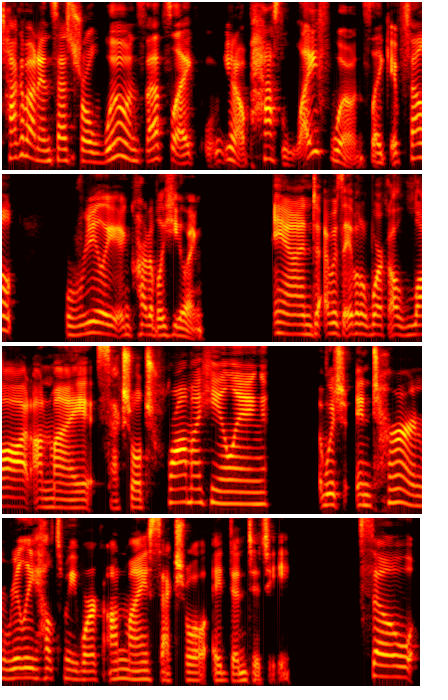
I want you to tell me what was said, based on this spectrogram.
talk about ancestral wounds. That's like, you know, past life wounds. Like, it felt really incredibly healing. And I was able to work a lot on my sexual trauma healing, which in turn really helped me work on my sexual identity. So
